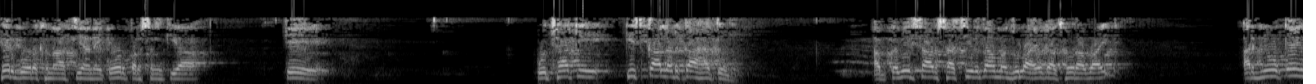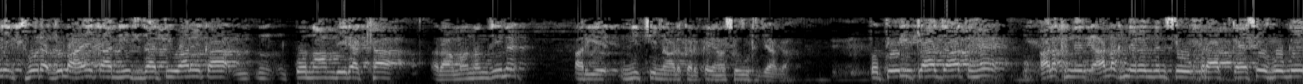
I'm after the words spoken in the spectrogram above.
फिर गोरखनाथिया ने एक और प्रश्न किया कि पूछा कि किसका लड़का है तुम? अब कबीर साहब साची बताओ, मैं जुलाहे का छोरा भाई? अर्जुन कहेंगे छोरा जुलाहे का, नीच जाति वाले का को नाम दे रखा रामानंद जी ने, और ये नीची नाड़ करके यहाँ से उठ जाएगा। तो तेरी क्या जात है? अलख अलख निरंजन से ऊपर आप कैसे हो गए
